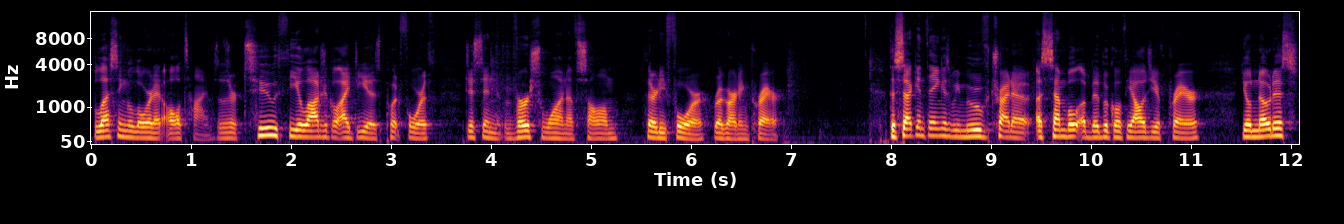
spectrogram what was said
blessing the Lord at all times. Those are two theological ideas put forth just in verse 1 of Psalm 34 regarding prayer. The second thing is we move, try to assemble a biblical theology of prayer. You'll notice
